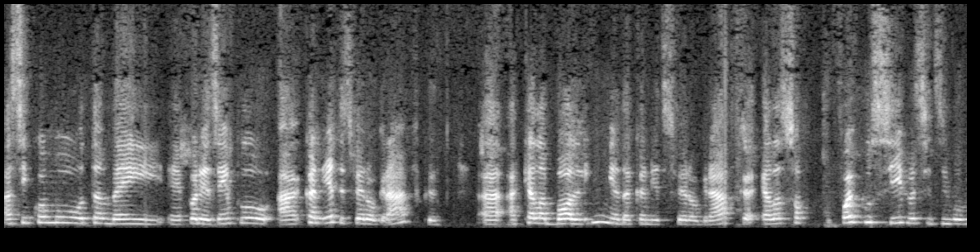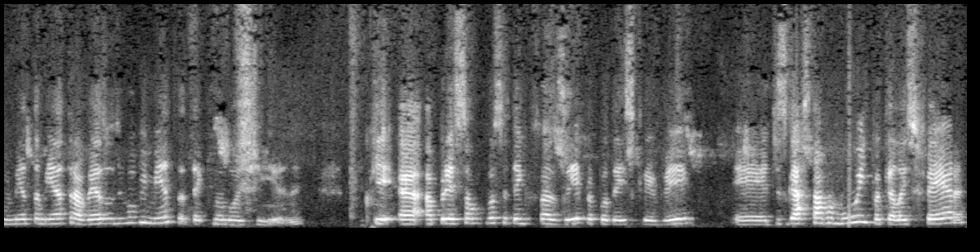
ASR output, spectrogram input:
assim como também, é, por exemplo, a caneta esferográfica, aquela bolinha da caneta esferográfica, ela só foi possível esse desenvolvimento também através do desenvolvimento da tecnologia, né? Porque a, a pressão que você tem que fazer para poder escrever é, desgastava muito aquela esfera,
